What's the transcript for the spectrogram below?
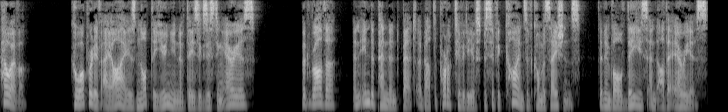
However, cooperative AI is not the union of these existing areas, but rather an independent bet about the productivity of specific kinds of conversations that involve these and other areas.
